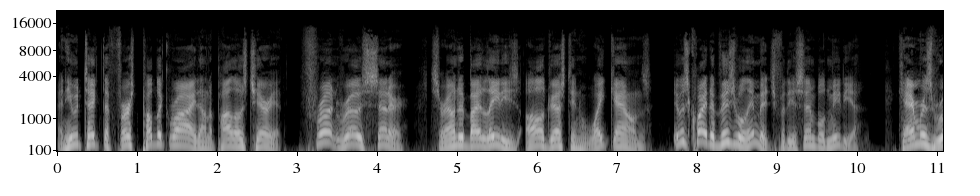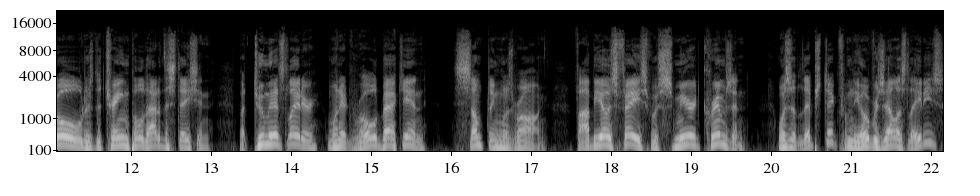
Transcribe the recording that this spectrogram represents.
And he would take the first public ride on Apollo's chariot, front row center, surrounded by ladies all dressed in white gowns. It was quite a visual image for the assembled media. Cameras rolled as the train pulled out of the station, but two minutes later, when it rolled back in, something was wrong. Fabio's face was smeared crimson, was it lipstick from the overzealous ladies?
